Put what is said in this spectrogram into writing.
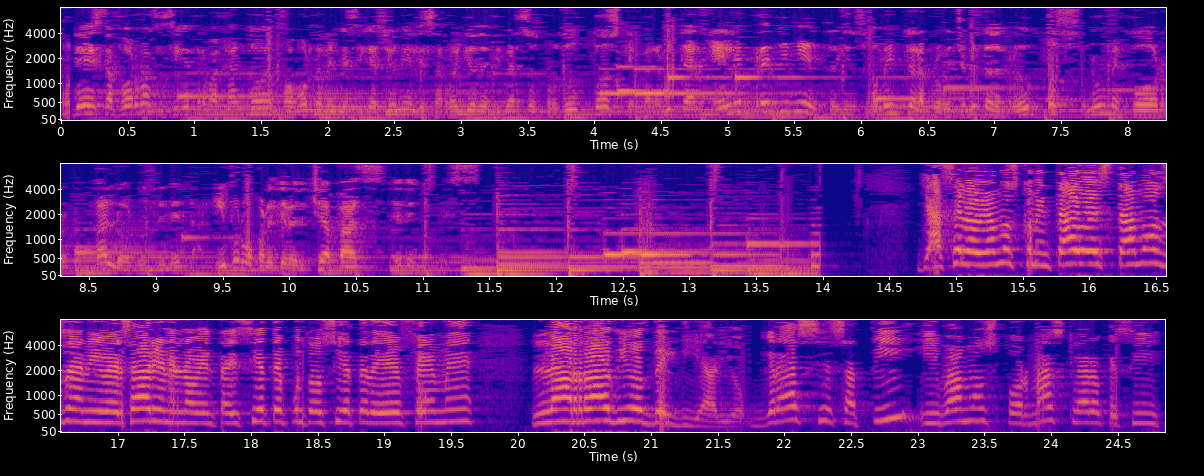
De esta forma se sigue trabajando en favor de la investigación y el desarrollo de diversos productos que permitan el emprendimiento y en su momento el aprovechamiento de productos con un mejor valor nutrimental. Informo para el diario de Chiapas, Eden Gómez. Ya se lo habíamos comentado, estamos de aniversario en el 97.7 de FM, la radio del diario. Gracias a ti y vamos por más, claro que sí.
